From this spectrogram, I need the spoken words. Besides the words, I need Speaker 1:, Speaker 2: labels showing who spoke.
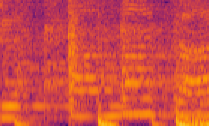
Speaker 1: wasted all my time.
